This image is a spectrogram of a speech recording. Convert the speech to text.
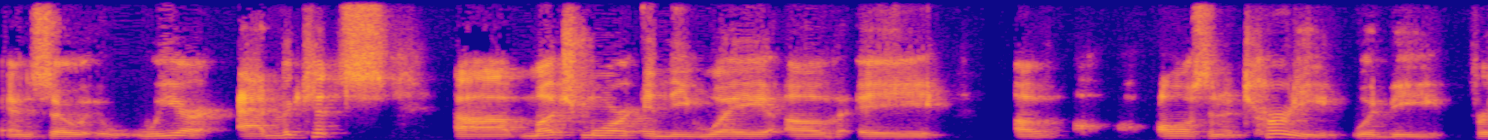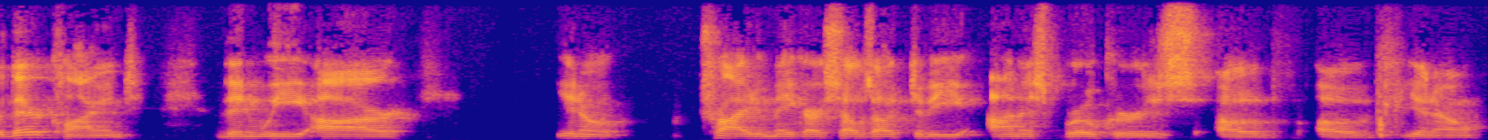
And so we are advocates, uh, much more in the way of a of almost an attorney would be for their client than we are, you know, try to make ourselves out to be honest brokers of of you know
